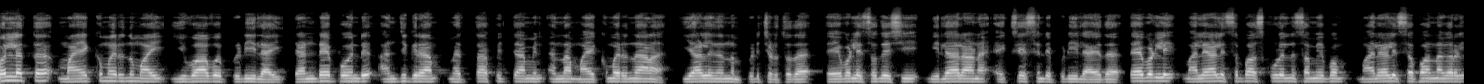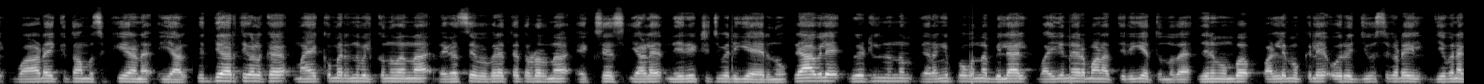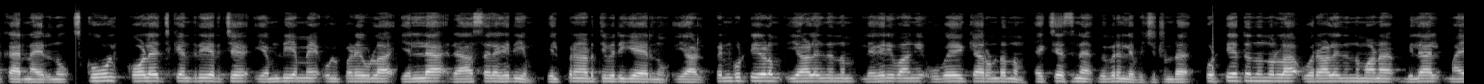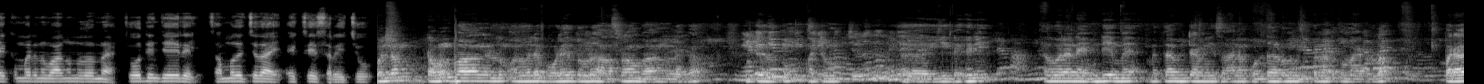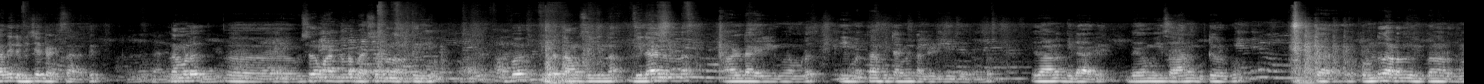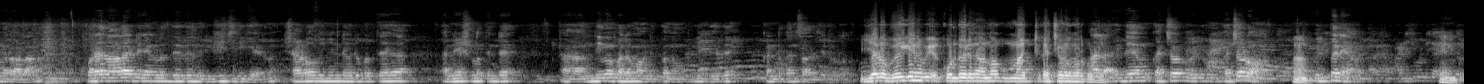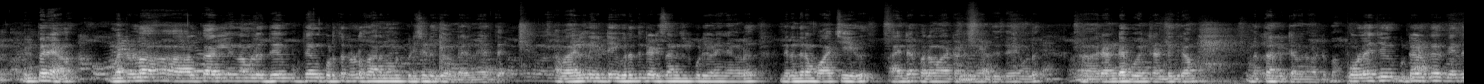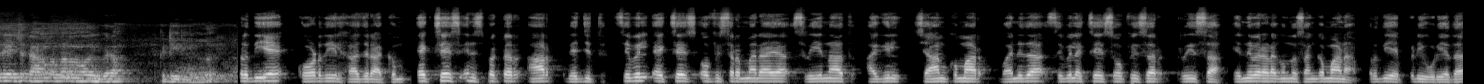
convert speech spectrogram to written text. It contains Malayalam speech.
കൊല്ലത്ത് മയക്കുമരുന്നുമായി യുവാവ് പിടിയിലായി. രണ്ട് പോയിന്റ് അഞ്ച് ഗ്രാം മെത്താഫിറ്റാമിൻ എന്ന മയക്കുമരുന്നാണ് ഇയാളിൽ നിന്നും പിടിച്ചെടുത്തത്. തേവള്ളി സ്വദേശി ബിലാലാണ് എക്സൈസിന്റെ പിടിയിലായത്. തേവള്ളി മലയാളി സഭാ സ്കൂളിന് സമീപം മലയാളി സഭാ നഗറിൽ വാടകയ്ക്ക് താമസിക്കുകയാണ് ഇയാൾ. വിദ്യാർത്ഥികൾക്ക് മയക്കുമരുന്ന് വിൽക്കുന്നുവെന്ന രഹസ്യ വിവരത്തെ തുടർന്ന് എക്സൈസ് ഇയാളെ നിരീക്ഷിച്ചു വരികയായിരുന്നു. രാവിലെ വീട്ടിൽ നിന്നും ഇറങ്ങിപ്പോകുന്ന ബിലാൽ വൈകുന്നേരമാണ് തിരികെ എത്തുന്നത് ഇതിനു മുമ്പ് പള്ളിമുക്കിലെ ഒരു ജ്യൂസ് കടയിൽ ജീവനക്കാരനായിരുന്നു. സ്കൂൾ കോളേജ് കേന്ദ്രീകരിച്ച് എം ഡി എം എ ഉൾപ്പെടെയുള്ള എല്ലാ രാസലഹരിയും വിൽപ്പന നടത്തി വരികയായിരുന്നു ഇയാൾ. പെൺകുട്ടികളും ഇയാളിൽ നിന്നും ലഹരി വാങ്ങി ഉപയോഗിക്കാറുണ്ടെന്നും എക്സൈസിന് വിവരം ലഭിച്ചിട്ടുണ്ട്. കൊട്ടിയത്ത് നിന്നുള്ള ഒരാളിൽ നിന്നുമാണ് ബിലാൽ മയക്കുമരുന്ന് വാങ്ങുന്നതെന്ന് ചോദ്യം ചെയ്യലിൽ സമ്മതിച്ചതായി എക്സൈസ് അറിയിച്ചു. കൊല്ലം ടൗൺ ഭാഗങ്ങളിലും അതുപോലെ കോളേജത്തോട് ആശ്രമം ഭാഗങ്ങളിലൊക്കെ കുട്ടികൾക്കും മറ്റും ഈ ലഹരി അതുപോലെ തന്നെ M D M A methamphetamine സാധനം കൊണ്ടു നടന്ന് വിൽപ്പന നടത്തുന്നതായിട്ടുള്ള പരാതി ലഭിച്ചതിന്റെ അടിസ്ഥാനത്തിൽ നമ്മൾ വിശദമായിട്ടുള്ള പരിശോധന നടത്തുകയും ഇപ്പോൾ ഇവിടെ താമസിക്കുന്ന ബിലാൽ എന്ന ആളുടെ കയ്യിൽ നിന്ന് നമ്മൾ ഈ മെത്താഫിറ്റാമിൻ കണ്ടുപിടിക്കുകയും ചെയ്തിട്ടുണ്ട്. ഇതാണ് ബിലാൽ ഇദ്ദേഹം ഈ സാധനം കുട്ടികൾക്കും കൊണ്ടു നടന്ന് വിൽപ്പന നടത്തുന്ന ഒരാളാണ്. കുറേ നാളായിട്ട് ഞങ്ങൾ ഇദ്ദേഹത്തെ നിരീക്ഷിച്ചിരിക്കുകയായിരുന്നു. ഷാഡോ വിങ്ങിന്റെ ഒരു പ്രത്യേക അന്വേഷണത്തിന്റെ അന്തിമ ഫലമാണ് ഇപ്പോൾ നമുക്ക് ഇദ്ദേഹത്തെ കണ്ടെത്താൻ സാധിച്ചിട്ടുള്ളത്. ഇയാൾ ഉപയോഗിക്കാൻ കൊണ്ടുവരുന്നതാണോ മറ്റ് കച്ചവടക്കാർക്ക് അല്ല ഇദ്ദേഹം കച്ചവടം കച്ചവടമാണ്. വിൽപ്പനയാണ്. വിൽപ്പനയാണ്. മറ്റുള്ള ആൾക്കാരിൽ നമ്മൾ ഇദ്ദേഹം ഇദ്ദേഹം കൊടുത്തിട്ടുള്ള സാധനം നമ്മൾ പിടിച്ചെടുക്കുകയുണ്ടായിരുന്നു നേരത്തെ. അപ്പോൾ അതിൽ നിന്ന് കിട്ടിയ വിവരത്തിന്റെ അടിസ്ഥാനത്തിൽ കൂടിയാണ് ഞങ്ങൾ നിരന്തരം വാച്ച് ചെയ്ത് അതിന്റെ ഫലമായിട്ടാണ് ഇന്ന് ഇദ്ദേഹത്തെ ഞങ്ങൾ രണ്ട് പോയിന്റ് രണ്ട് ഗ്രാം മെത്താൻ വിറ്റാമിനുമായിട്ട് ഇപ്പം. കോളേജ് കുട്ടികൾക്ക് കേന്ദ്രീകരിച്ചിട്ടാണെന്നാണ് നമ്മൾ വിവരം പ്രതിയെ കോടതിയിൽ ഹാജരാക്കും. Excise inspector R. Rajith. Civil excise ഓഫീസർമാരായ ശ്രീനാഥ് അഖിൽ ശ്യാംകുമാർ വനിതാ സിവിൽ എക്സൈസ് ഓഫീസർ ട്രീസ എന്നിവരടങ്ങുന്ന സംഘമാണ് പ്രതിയെ പിടികൂടിയത്.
